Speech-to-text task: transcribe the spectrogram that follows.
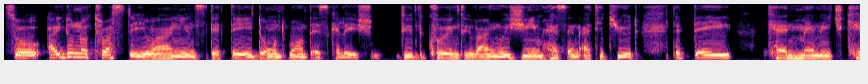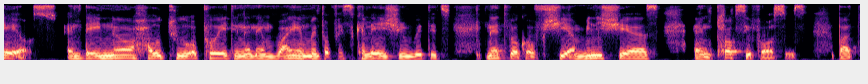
So I do not trust the Iranians that they don't want escalation. The, the current Iran regime has an attitude that they can manage chaos and they know how to operate in an environment of escalation with its network of Shia militias and proxy forces. But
